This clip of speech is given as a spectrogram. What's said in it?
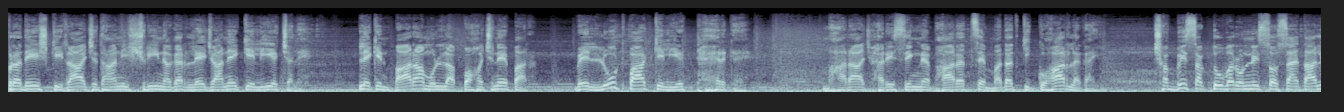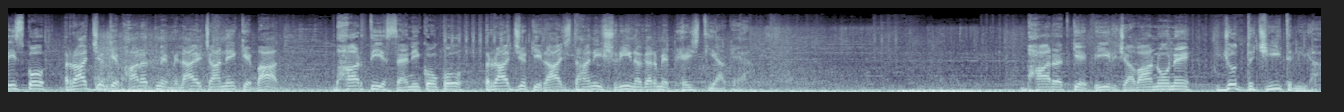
प्रदेश की राजधानी श्रीनगर ले जाने के लिए चले, लेकिन बारामुल्ला पहुँचने पर वे लूटपाट के लिए ठहर गए। महाराज हरि सिंह ने भारत से मदद की गुहार लगाई। 26 अक्टूबर 1947 को राज्य के भारत में मिलाए जाने के बाद भारतीय सैनिकों को राज्य की राजधानी श्रीनगर में भेज दिया गया। भारत के वीर जवानों ने युद्ध जीत लिया।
